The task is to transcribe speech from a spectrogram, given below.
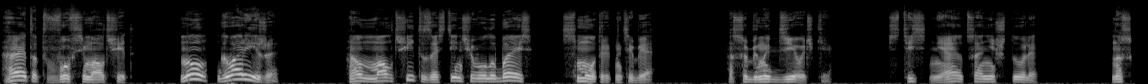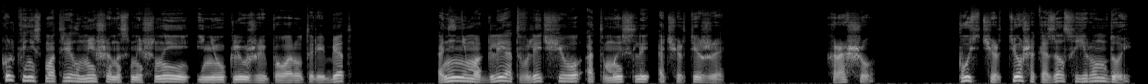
а этот вовсе молчит. «Ну, говори же!» А он молчит и, застенчиво улыбаясь, смотрит на тебя. Особенно девочки. Стесняются они, что ли? Но сколько ни смотрел Миша на смешные и неуклюжие повороты ребят, они не могли отвлечь его от мысли о чертеже. Хорошо. Пусть чертеж оказался ерундой,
